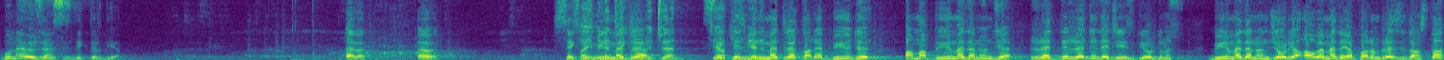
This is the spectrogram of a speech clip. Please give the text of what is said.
bu ne özensizliktir diye. Evet. Evet. 8 bin metre lütfen 8 bin metre kare büyüdü ama büyümeden önce reddi reddedeceğiz diyordunuz. Büyümeden önce oraya AVM de yaparım, rezidansta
